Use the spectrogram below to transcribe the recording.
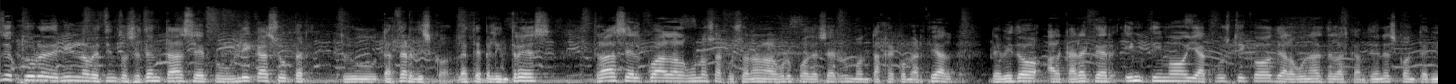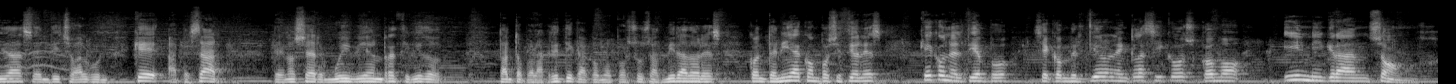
De octubre de 1970 se publica su, tercer disco, Led Zeppelin 3, tras el cual algunos acusaron al grupo de ser un montaje comercial debido al carácter íntimo y acústico de algunas de las canciones contenidas en dicho álbum, que a pesar de no ser muy bien recibido tanto por la crítica como por sus admiradores, contenía composiciones que con el tiempo se convirtieron en clásicos como Immigrant Song.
